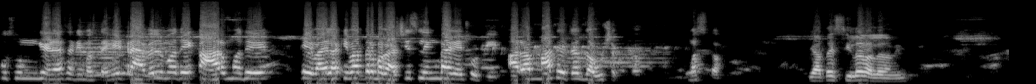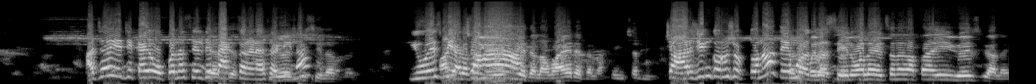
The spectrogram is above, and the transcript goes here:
पुसून घेण्यासाठी मस्त. आहे हे ट्रॅव्हलमध्ये कारमध्ये ठेवायला किंवा तर बघा अशी स्लिंग बॅग आहे छोटी. आरामात ह्याच्यात जाऊ शकतं. मस्त. हे आता सीलर आलं नवीन. अच्छा हे जे काही ओपन असेल ते पॅक करण्यासाठी ना? सीलर युएसबी अच्छा हा. त्याला वायर आहे त्याला टेन्शन नाही. चार्जिंग करू शकतो ना ते त्याला पहिलं महत्वाचं. सेल वाला यायचं ना आता हे युएसबी आलाय.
